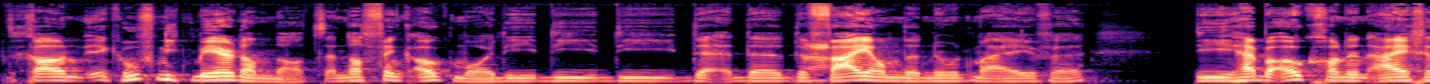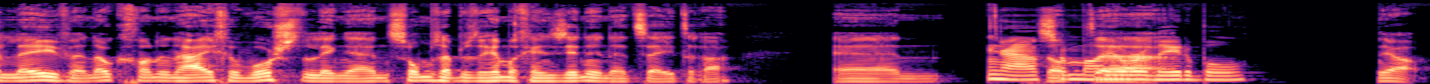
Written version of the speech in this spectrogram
gewoon, ik hoef niet meer dan dat. En dat vind ik ook mooi. Die, die, die, de de, de Ja. vijanden, noem het maar even. Die hebben ook gewoon hun eigen leven en ook gewoon hun eigen worstelingen. En soms hebben ze er helemaal geen zin in, et cetera. En Ja, dat is allemaal heel eh, relatable. ja,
